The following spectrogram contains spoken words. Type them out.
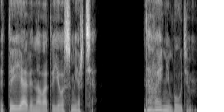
Это я виноват в его смерти. Давай не будем.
